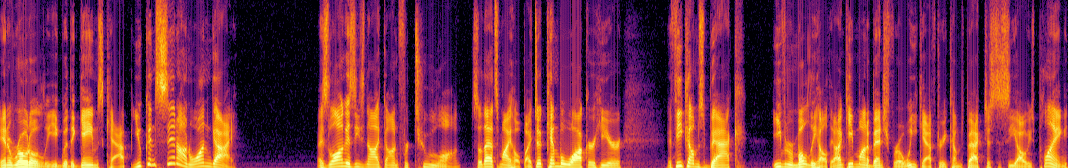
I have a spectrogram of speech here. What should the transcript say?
in a roto league with a games cap, you can sit on one guy as long as he's not gone for too long. So that's my hope. I took Kemba Walker here. If he comes back even remotely healthy, I keep him on a bench for a week after he comes back just to see how he's playing.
